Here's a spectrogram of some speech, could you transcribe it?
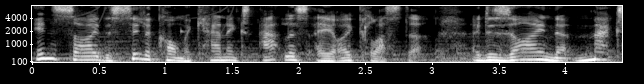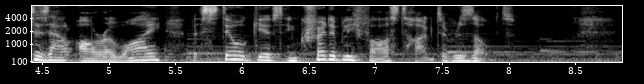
inside the Silicon Mechanics Atlas AI cluster, a design that maxes out ROI but still gives incredibly fast time to result.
